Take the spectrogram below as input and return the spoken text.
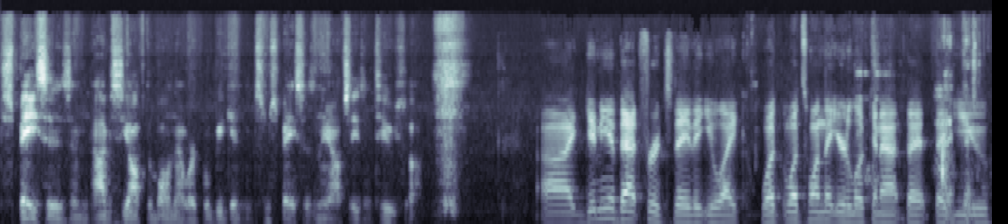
spaces. And obviously, off the ball network will be getting some spaces in the off season too. So. Uh, give me a bet for today that you like. What what's one that you're looking at that that you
